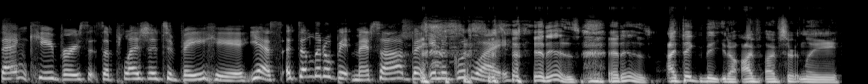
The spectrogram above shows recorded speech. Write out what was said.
Thank you, Bruce. It's a pleasure to be here. Yes, it's a little bit meta, but in a good way. it is. It is. I think that, you know, I've, I've certainly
